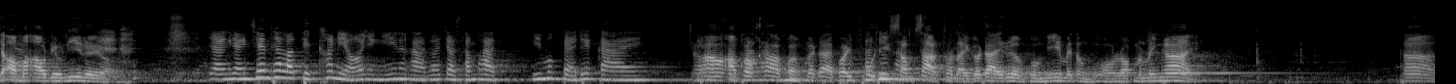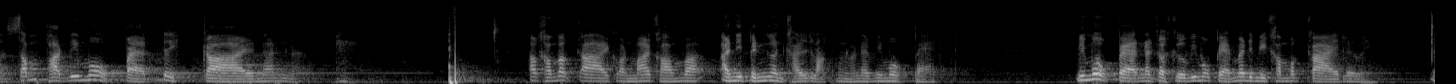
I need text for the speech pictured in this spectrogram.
จะเอามาเอาเดี๋ยวนี้เลยเหรออย่างอย่างเช่นถ้าเราติดข้าวเหนียวอย่างนี้นะคะ เราจะสัมผัสวิโมกข์แปดด้วยกายเอาเอาคร่าวๆก่อนก็ได้เพราะพูดอีกซ้ำซากเท่าไหร่ก็ได้เรื่องพวกนี้ไม่ต้องห่วงหรอกมันไม่ง่ายอ่า สัมผัสวิโมกข์แปดด้วยกายนั้นนะเอาคำว่ากายก่อนหมายความว่า อันนี้เป็นเงื่อนไขหลักในวิโมกข์แปดวิโมกข์แปดนั่นก็คือวิโมกข์แปดไม่ได้มีคำว่ากายเลยใน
